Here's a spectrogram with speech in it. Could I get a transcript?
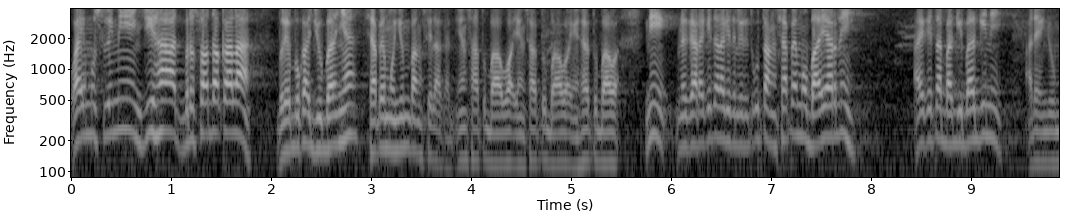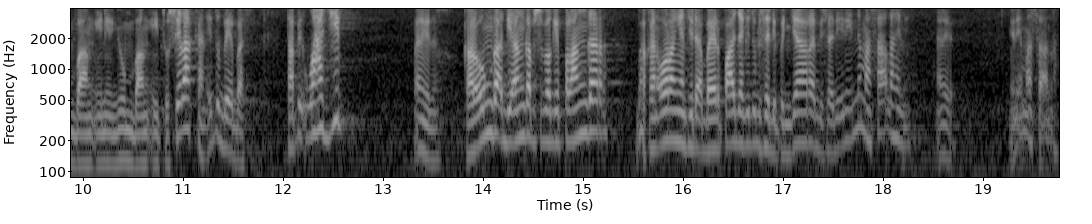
Wahai muslimin, jihad, bersodakalah. Boleh buka jubahnya, siapa yang mau nyumbang silakan. Yang satu bawa, yang satu bawa, yang satu bawa. Nih, negara kita lagi terlilit utang, siapa yang mau bayar nih? Ayo kita bagi-bagi nih. Ada yang nyumbang ini, nyumbang itu. Silakan, itu bebas. Tapi wajib. Kan gitu. Kalau enggak dianggap sebagai pelanggar, bahkan orang yang tidak bayar pajak itu bisa dipenjara, bisa di ini. Ini masalah ini. Kan gitu. Ini masalah.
